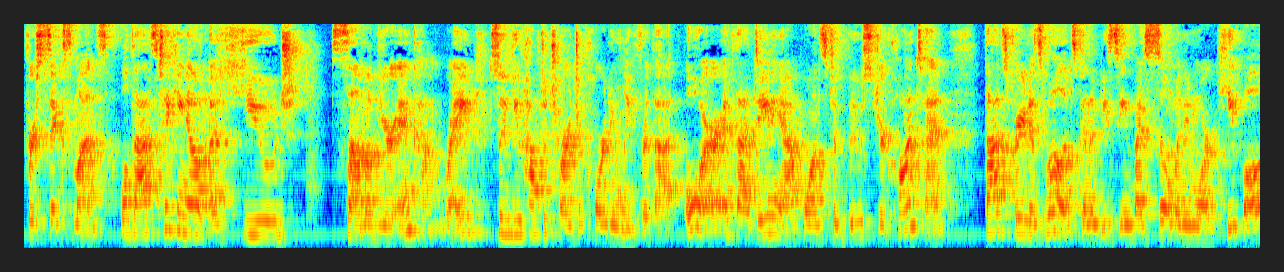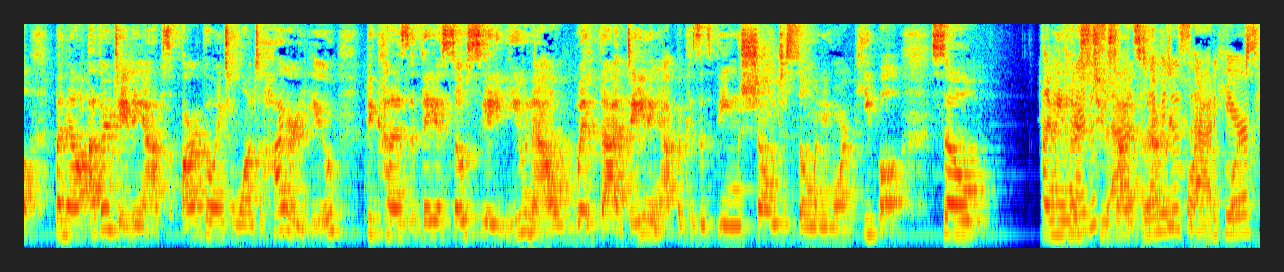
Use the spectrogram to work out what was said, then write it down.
for six months. Well, that's taking out a huge sum of your income, right? So you have to charge accordingly for that. Or if that dating app wants to boost your content, that's great as well. It's going to be seen by so many more people. But now other dating apps aren't going to want to hire you because they associate you now with that dating app because it's being shown to so many more people. So I mean, Can there's I two sides. Add, let me just coin, add here. Course.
